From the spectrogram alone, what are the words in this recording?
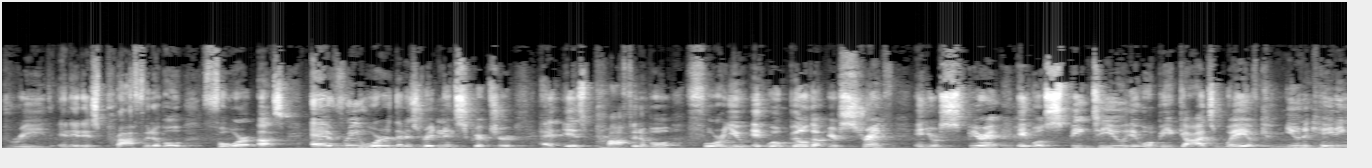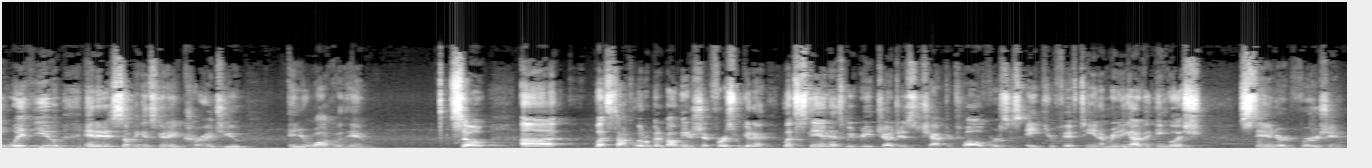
breathed and it is profitable for us. Every word that is written in Scripture is profitable for you. It will build up your strength in your spirit. It will speak to you. It will be God's way of communicating with you, and it is something that's going to encourage you in your walk with Him. So, uh, let's talk a little bit about leadership. First, we're going to let's stand as we read Judges chapter 12, verses 8 through 15. I'm reading out of the English Standard Version.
